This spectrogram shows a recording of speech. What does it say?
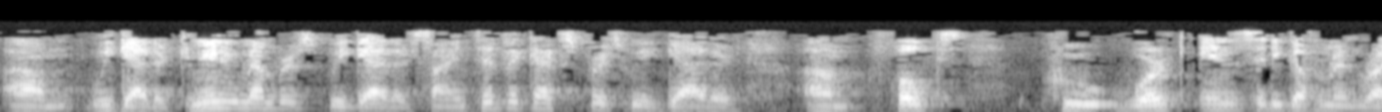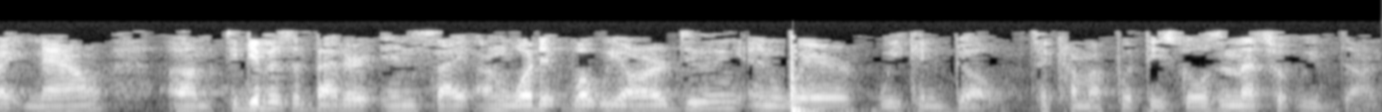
Um, we gathered community members, we gathered scientific experts, we gathered um, folks who work in city government right now um, to give us a better insight on what it, what we are doing and where we can go to come up with these goals, and that's what we've done.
